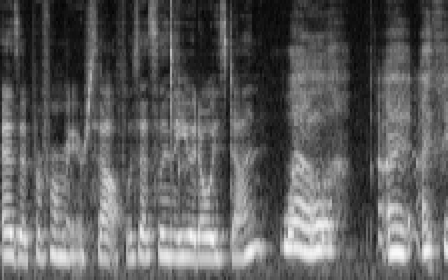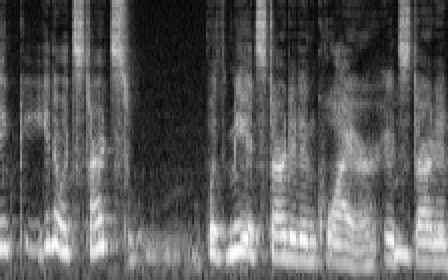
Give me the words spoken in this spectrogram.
as a performer yourself? Was that something that you had always done? Well, I I think you know it starts with me. It started in choir. It started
